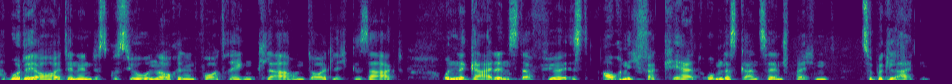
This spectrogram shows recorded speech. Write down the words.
wurde ja heute in den Diskussionen, auch in den Vorträgen klar und deutlich gesagt. Und eine Guidance dafür ist auch nicht verkehrt, um das Ganze entsprechend zu begleiten.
